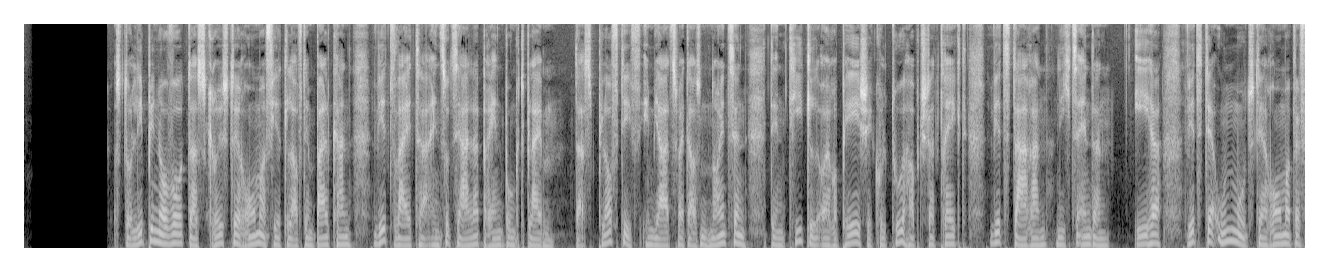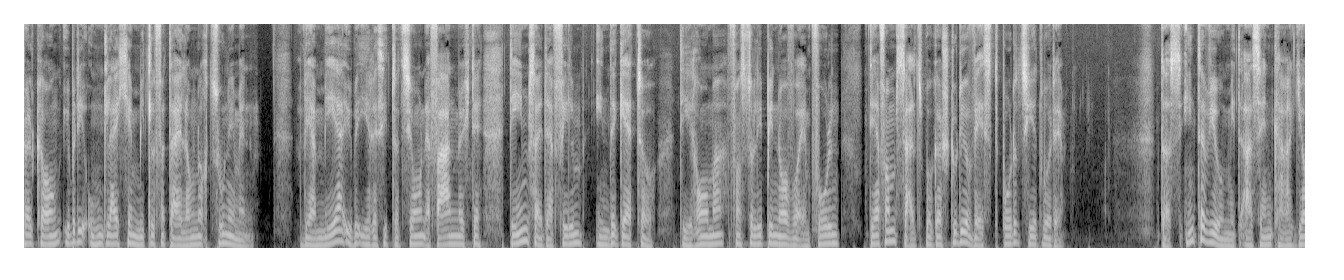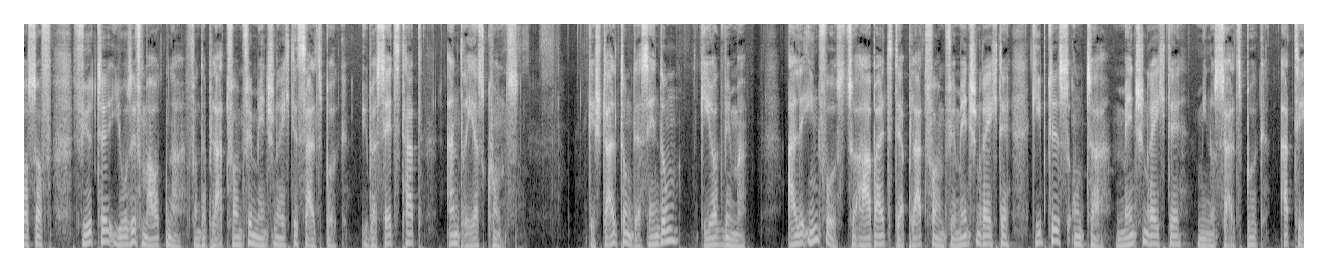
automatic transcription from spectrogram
Stolipinovo, das größte Roma-Viertel auf dem Balkan, wird weiter ein sozialer Brennpunkt bleiben. Dass Plovdiv im Jahr 2019 den Titel Europäische Kulturhauptstadt trägt, wird daran nichts ändern. Eher wird der Unmut der Roma-Bevölkerung über die ungleiche Mittelverteilung noch zunehmen. Wer mehr über ihre Situation erfahren möchte, dem sei der Film In the Ghetto, die Roma von Stolipinovo empfohlen, der vom Salzburger Studio West produziert wurde. Das Interview mit Arsen Karagiosow führte Josef Mautner von der Plattform für Menschenrechte Salzburg. Übersetzt hat Andreas Kunz. Gestaltung der Sendung Georg Wimmer. Alle Infos zur Arbeit der Plattform für Menschenrechte gibt es unter menschenrechte-salzburg.at.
